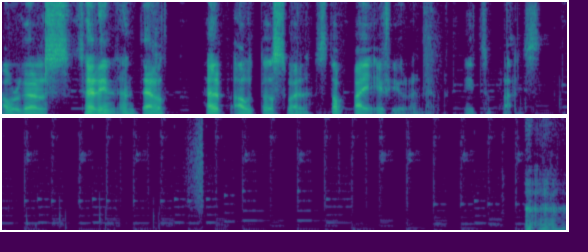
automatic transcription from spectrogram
Our girls Celine and Del help out as well. Stop by if you're never. need supplies.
